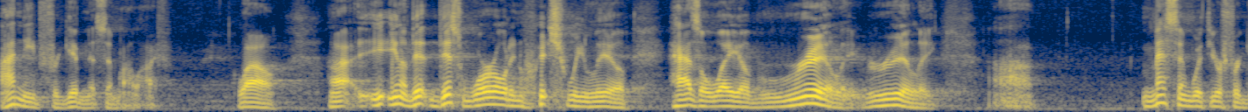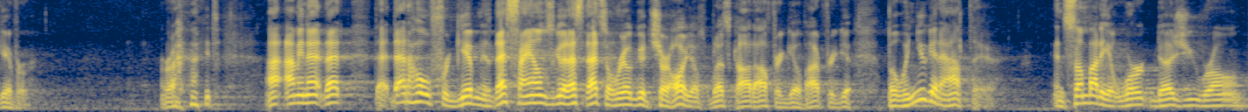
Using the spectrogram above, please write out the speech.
I need forgiveness in my life. Wow. Uh, you know, th- this world in which we live has a way of really, really uh, messing with your forgiver. Right? I, I mean, that, that, that, that whole forgiveness, that sounds good. That's, that's a real good church. Oh, yes, bless God, I'll forgive, I forgive. But when you get out there and somebody at work does you wrong,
